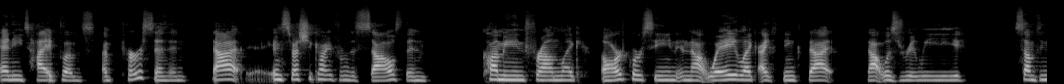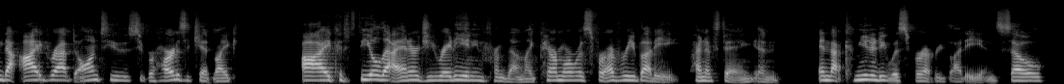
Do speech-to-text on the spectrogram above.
any type of of person, and that especially coming from the South and coming from like the hardcore scene in that way, like I think that that was really something that I grabbed onto super hard as a kid. Like I could feel that energy radiating from them. Like Paramore was for everybody kind of thing. And and that community was for everybody. And so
